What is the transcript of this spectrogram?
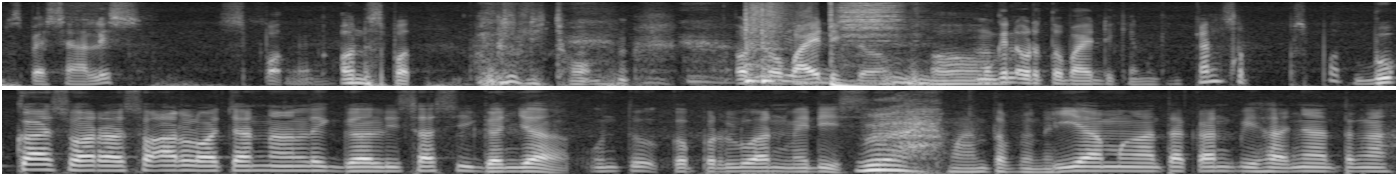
Spesialis. Spot. On the spot. Dong. Ortopedik dong. Oh. Mungkin ortopedik ya mungkin. Kan spot. Buka suara soal wacana legalisasi ganja untuk keperluan medis. Wah, mantap ini. Ia mengatakan pihaknya tengah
